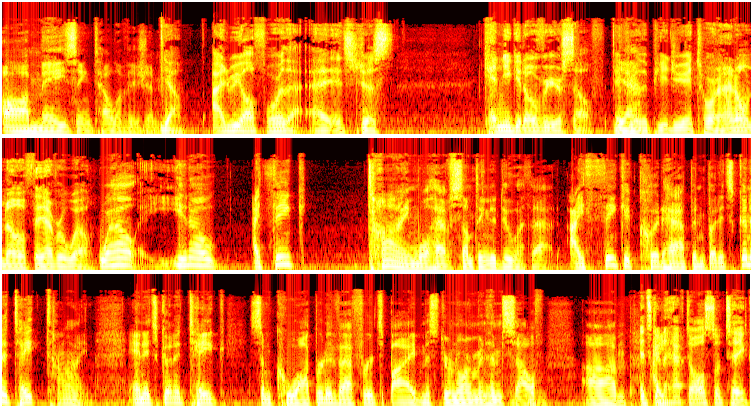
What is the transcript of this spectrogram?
amazing television. Yeah, I'd be all for that. It's just, can you get over yourself if yeah. you're the PGA Tour? And I don't know if they ever will. Well, you know, I think time will have something to do with that. I think it could happen, but it's going to take time, and it's going to take some cooperative efforts by Mr. Norman himself. Mm -hmm um, it's going to have to also take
